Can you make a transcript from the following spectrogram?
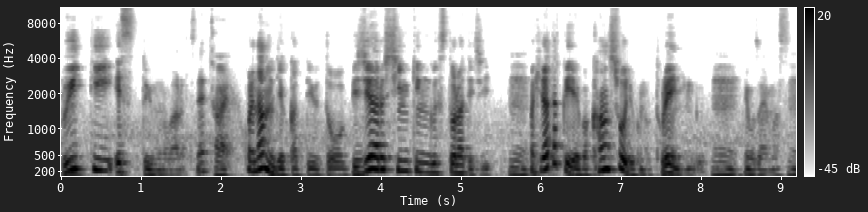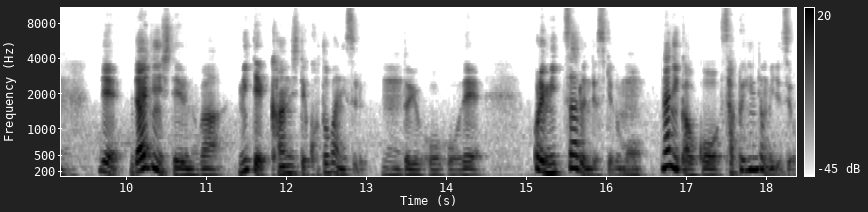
VTS というものがあるんですね。はい。これ何の略かっていうと Visual Thinking Strategy、うん。まあ、平たく言えば鑑賞力のトレーニングうん。でございます。うん。で大事にしているのが見て感じて言葉にするうん。という方法でこれ3つあるんですけども、うん。何かをこう作品でもいいですよ。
